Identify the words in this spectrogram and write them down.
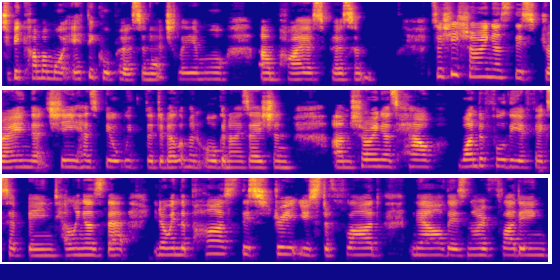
to become a more ethical person, actually, a more um, pious person. So she's showing us this drain that she has built with the development organization, um, showing us how wonderful the effects have been, telling us that, you know, in the past this street used to flood, now there's no flooding.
